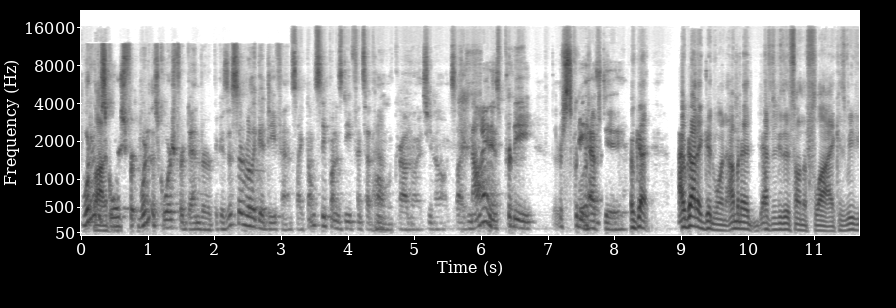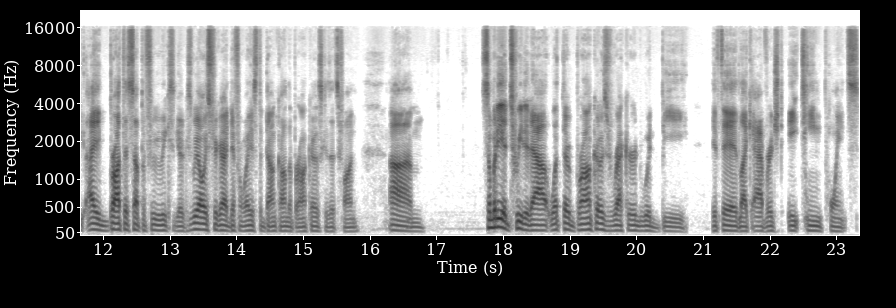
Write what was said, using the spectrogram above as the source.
What are the scores for what are the scores for Denver? Because this is a really good defense. Like, don't sleep on his defense at home with crowd noise. You know, it's like nine is pretty They're pretty hefty. I've got I've got a good one. I'm gonna have to do this on the fly because we I brought this up a few weeks ago because we always figure out different ways to dunk on the Broncos because it's fun. Um, somebody had tweeted out what their Broncos record would be if they had like averaged 18 points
